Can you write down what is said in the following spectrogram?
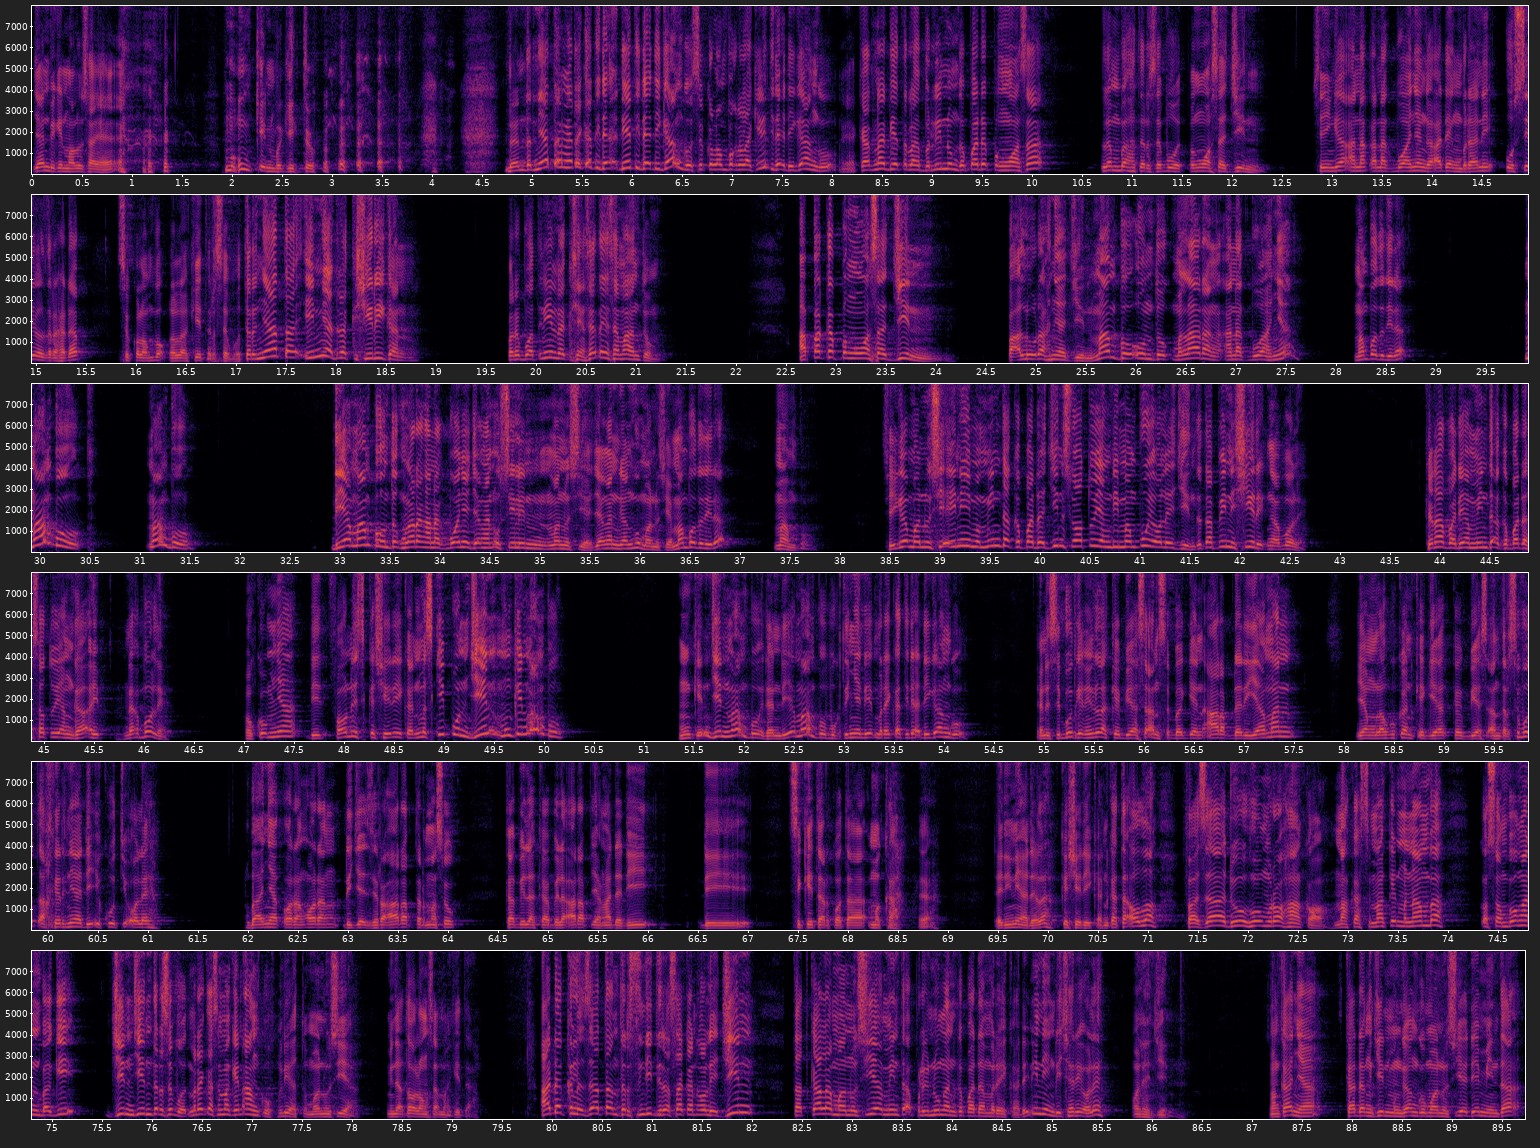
Jangan bikin malu saya." Eh. Mungkin begitu. Dan ternyata mereka tidak dia tidak diganggu, sekelompok lelaki ini tidak diganggu ya, karena dia telah berlindung kepada penguasa lembah tersebut, penguasa jin. Sehingga anak-anak buahnya enggak ada yang berani usil terhadap sekelompok lelaki tersebut. Ternyata ini adalah kesyirikan. Perbuatan ini adalah kesyirikan. Saya tanya sama antum. Apakah penguasa jin, Pak Lurahnya jin, mampu untuk melarang anak buahnya? Mampu atau tidak? Mampu. Mampu. Dia mampu untuk melarang anak buahnya jangan usilin manusia, jangan ganggu manusia. Mampu atau tidak? Mampu. Sehingga manusia ini meminta kepada jin sesuatu yang dimampui oleh jin, tetapi ini syirik enggak boleh. Kenapa dia minta kepada satu yang gaib? Enggak boleh. Hukumnya difonis kesyirikan meskipun jin mungkin mampu. Mungkin jin mampu dan dia mampu buktinya dia, mereka tidak diganggu. Yang disebutkan inilah kebiasaan sebagian Arab dari Yaman yang melakukan kebiasaan tersebut akhirnya diikuti oleh banyak orang-orang di Jazirah Arab termasuk kabilah-kabilah Arab yang ada di di sekitar kota Mekah ya. Dan ini adalah kesyirikan. Kata Allah, "Fazaduhum rohaqa." Maka semakin menambah kesombongan bagi jin-jin tersebut. Mereka semakin angkuh. Lihat tuh manusia minta tolong sama kita. Ada kelezatan tersendiri dirasakan oleh jin tatkala manusia minta perlindungan kepada mereka. Dan ini yang dicari oleh oleh jin. Makanya kadang jin mengganggu manusia dia minta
